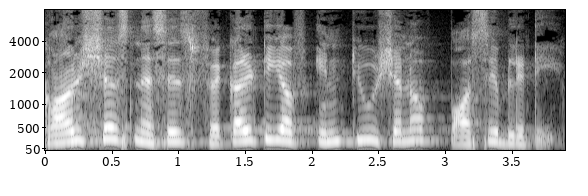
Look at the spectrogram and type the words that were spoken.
consciousness is faculty of intuition of possibility.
